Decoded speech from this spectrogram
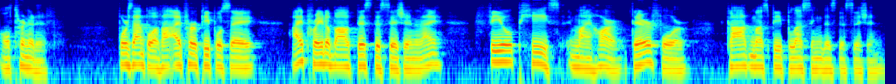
alternative. For example, if I've heard people say, I prayed about this decision and I feel peace in my heart. Therefore, God must be blessing this decision.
